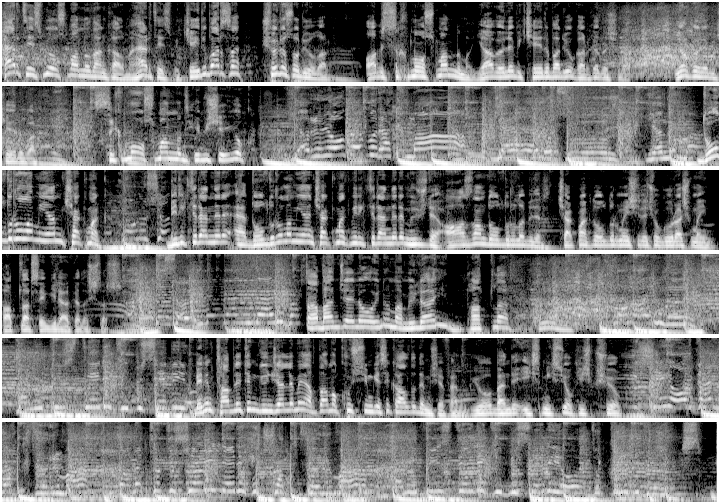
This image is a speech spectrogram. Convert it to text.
Her tesbih Osmanlı'dan kalma her tesbih. Kehribarsa şöyle soruyorlar. Abi sıkma Osmanlı mı? Ya böyle bir kehribar yok arkadaşım. Yok öyle bir kehribar. Sıkma Osmanlı diye bir şey yok. Yarı yolda bırakma Doldurulamayan çakmak. Biriktirenlere, e, doldurulamayan çakmak biriktirenlere müjde. Ağızdan doldurulabilir. Çakmak doldurma işiyle çok uğraşmayın. Patlar sevgili arkadaşlar. Başka Tabancayla oynama mülayim. Patlar. Benim tabletim güncelleme yaptı ama kuş simgesi kaldı demiş efendim. Yo bende X mix yok hiçbir şey yok. Bir şey organ yaktırma Bana kötü şeyleri hiç yaptırma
